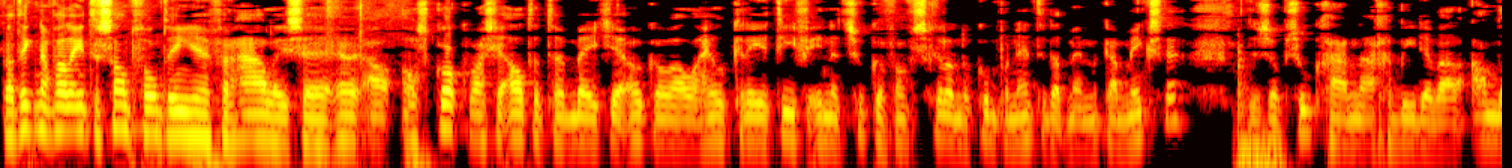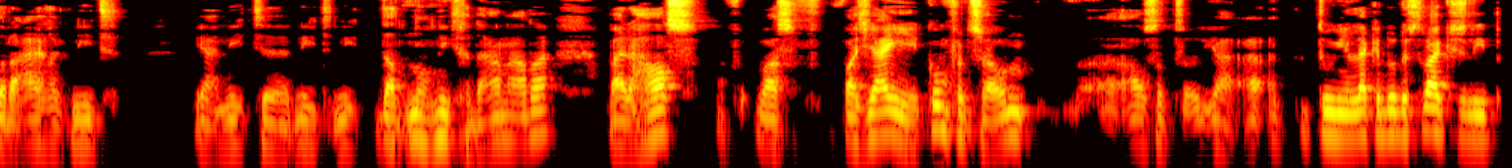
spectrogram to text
Wat ik nog wel interessant vond in je verhaal is, eh, eh, als kok was je altijd een beetje ook al wel heel creatief in het zoeken van verschillende componenten dat met elkaar mixen. Dus op zoek gaan naar gebieden waar anderen eigenlijk niet, ja, niet, eh, niet, niet, dat nog niet gedaan hadden. Bij de has was, was jij in je comfortzone als het, ja, eh, toen je lekker door de struikjes liep,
